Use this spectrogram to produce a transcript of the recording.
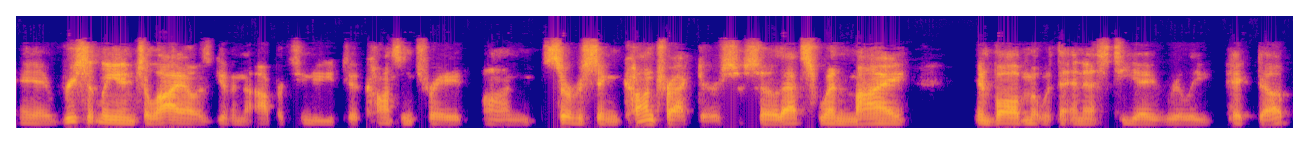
And recently in July, I was given the opportunity to concentrate on servicing contractors. So that's when my involvement with the NSTA really picked up.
